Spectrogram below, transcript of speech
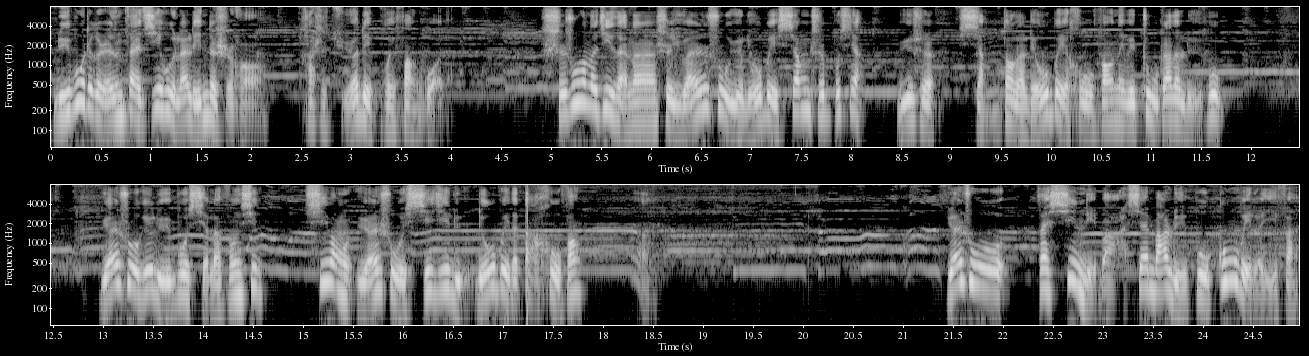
吕布这个人，在机会来临的时候，他是绝对不会放过的。史书上的记载呢，是袁术与刘备相持不下。于是想到了刘备后方那位驻扎的吕布，袁术给吕布写了封信，希望袁术袭击吕刘备的大后方。啊，袁术在信里吧，先把吕布恭维了一番，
